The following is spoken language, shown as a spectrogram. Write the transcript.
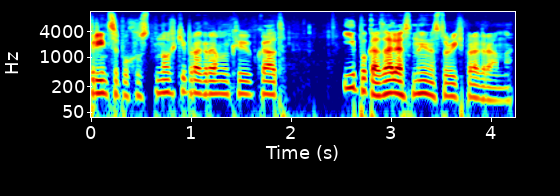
принципах установки программы QuickCAD и показали основные настройки программы.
